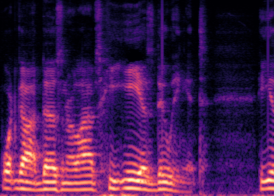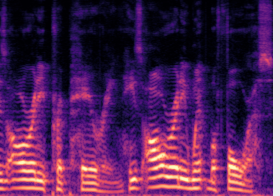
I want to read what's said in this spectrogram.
what God does in our lives, He is doing it. He is already preparing. He's already went before us.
